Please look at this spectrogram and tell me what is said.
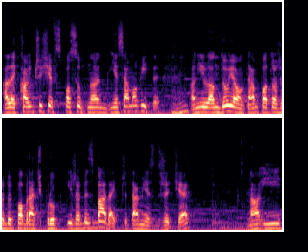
ale kończy się w sposób no, niesamowity. Mhm. Oni lądują tam po to, żeby pobrać próbki, żeby zbadać, czy tam jest życie. No i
